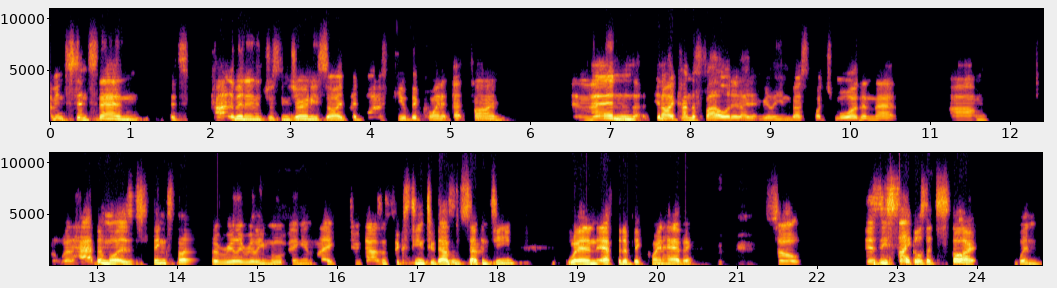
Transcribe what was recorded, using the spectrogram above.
I mean, since then, it's kind of been an interesting journey. So I, I bought a few Bitcoin at that time. And then, you know, I kind of followed it. I didn't really invest much more than that. Um, what happened was things started really, really moving in like 2016, 2017, when after the Bitcoin halving. So there's these cycles that start when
